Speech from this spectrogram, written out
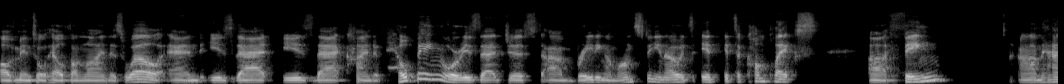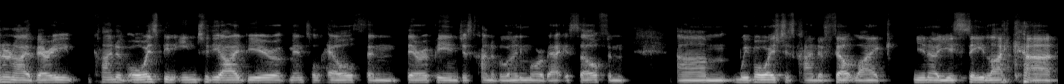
of mental health online as well. And is that is that kind of helping or is that just um, breeding a monster? You know, it's it, it's a complex uh, thing um, Hannah and I have very kind of always been into the idea of mental health and therapy and just kind of learning more about yourself. And um, we've always just kind of felt like, you know, you see like uh,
